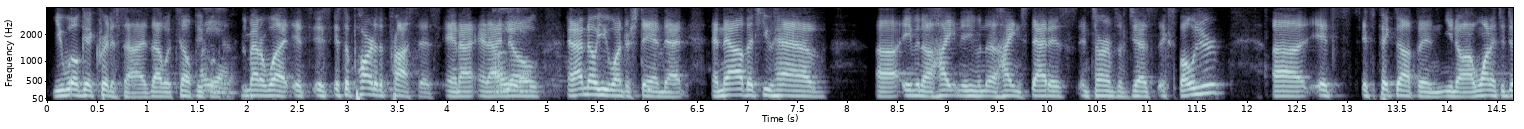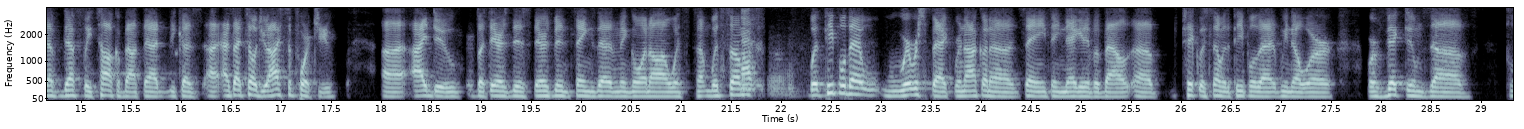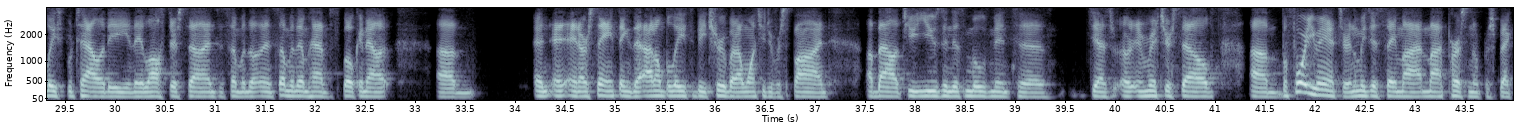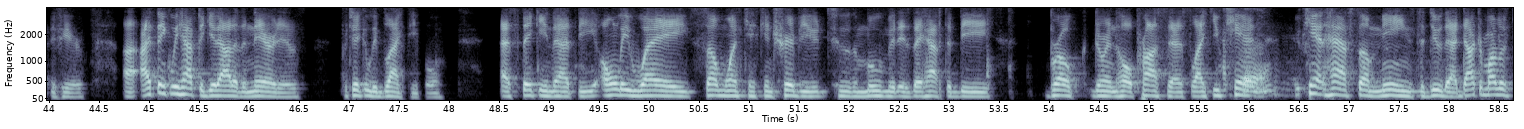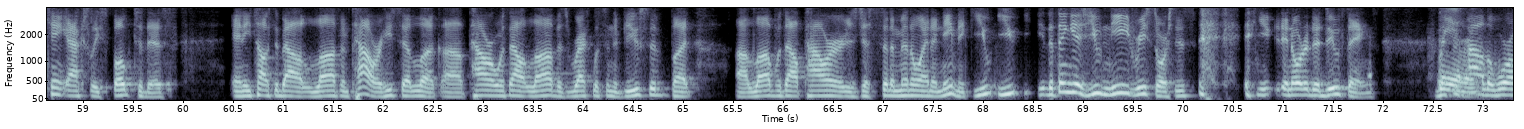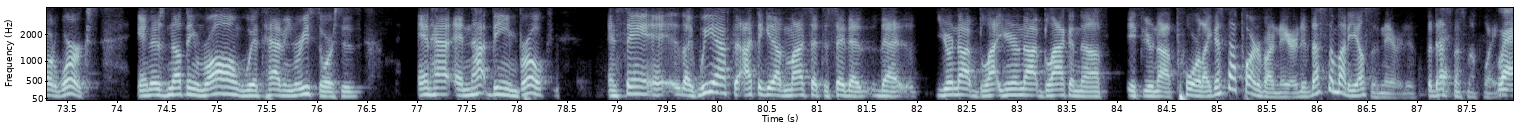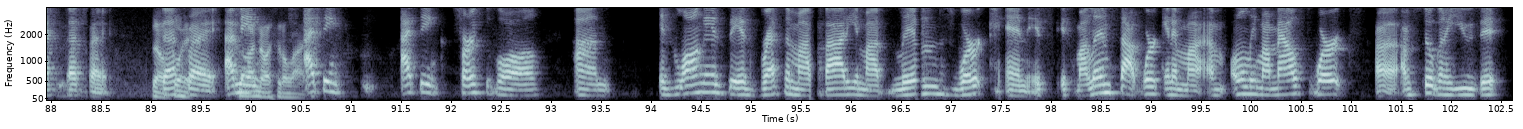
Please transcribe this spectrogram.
you will get criticized. I would tell oh, people oh, yeah. this, no matter what. It's, it's it's a part of the process, and I and I oh, know yeah. and I know you understand that. And now that you have uh, even a heightened even a heightened status in terms of just exposure, uh, it's it's picked up. And you know, I wanted to def- definitely talk about that because, uh, as I told you, I support you. Uh, I do, but there's this. There's been things that have been going on with some with some Absolutely. with people that we respect. We're not going to say anything negative about, uh, particularly some of the people that we know were were victims of police brutality and they lost their sons and some of them and some of them have spoken out um, and, and, and are saying things that I don't believe to be true, but I want you to respond about you using this movement to just enrich yourselves. Um, before you answer, let me just say my my personal perspective here. Uh, I think we have to get out of the narrative, particularly Black people, as thinking that the only way someone can contribute to the movement is they have to be broke during the whole process. Like you can't you can't have some means to do that. Dr. Martin Luther King actually spoke to this, and he talked about love and power. He said, "Look, uh, power without love is reckless and abusive, but uh, love without power is just sentimental and anemic." You you the thing is, you need resources in order to do things. This is how the world works, and there's nothing wrong with having resources and ha- and not being broke and saying eh, like we have to i think get out of the mindset to say that that you're not black you're not black enough if you're not poor. Like that's not part of our narrative. That's somebody else's narrative but that's that's my point. Right. That's right. So, that's right. I mean no, I, know I, said a lot. I think i think first of all um as long as there's breath in my body and my limbs work and if if my limbs stop working and my um, only my mouth works uh, i'm still going to use it.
